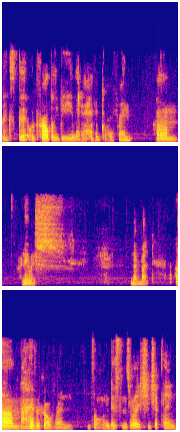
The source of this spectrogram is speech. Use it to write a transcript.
next bit would probably be that I have a girlfriend. Um, her name is. Never mind. Um, I have a girlfriend. It's a long distance relationship thing,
